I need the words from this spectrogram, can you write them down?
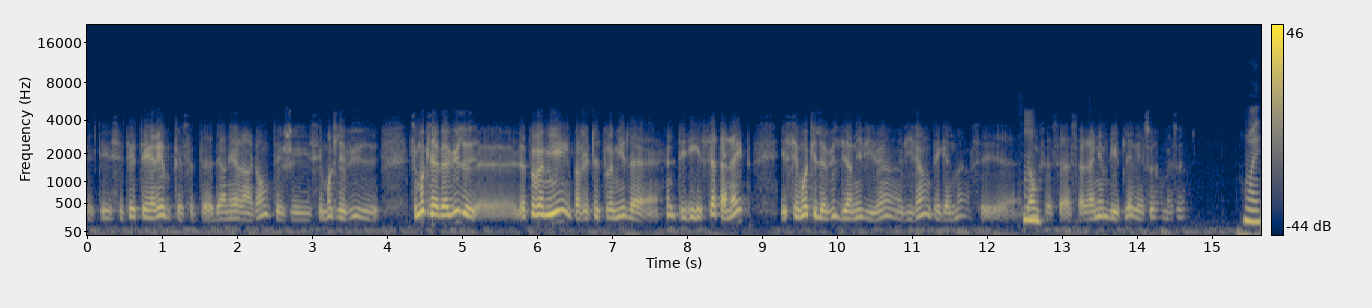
C'était, terrible que cette dernière rencontre. c'est moi qui l'ai vu. C'est moi qui l'avais vu le, premier, parce que j'étais le premier de la, des sept à naître, et c'est moi qui l'ai vu le dernier vivant, vivante également. Euh, hmm. Donc ça, ça, ranime des plaies, bien sûr, bien sûr. Oui.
